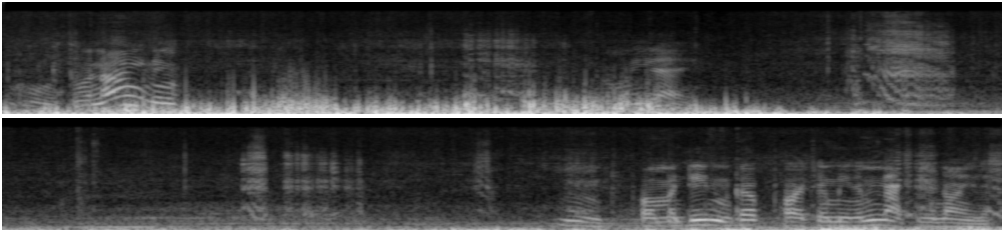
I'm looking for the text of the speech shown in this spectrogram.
โอ้โหตัวน้อยหนึ่งตัวไม่ใหญ่ อืมพอมัน ดิ้นก็พอจะมีน้ำหนักอยู่หน่อยแหละ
